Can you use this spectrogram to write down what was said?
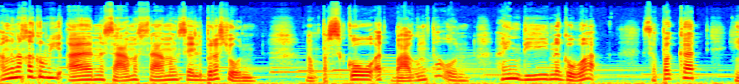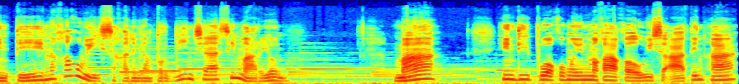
ang nakagawian na sama-samang selebrasyon ng Pasko at Bagong Taon ay hindi nagawa sapagkat hindi nakauwi sa kanilang probinsya si Marion. Ma, hindi po ako ngayon makakauwi sa atin ha.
